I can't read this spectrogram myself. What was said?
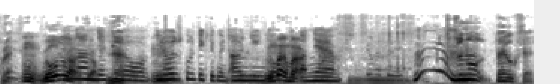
これ。うん、上手ななんんでですすよ。ねいろいろ作ってきてくれる。杏仁豆腐とかね。よかったです。普通の大学生。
